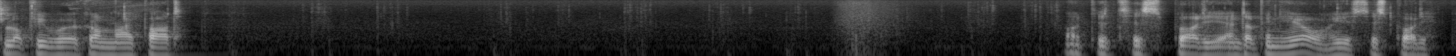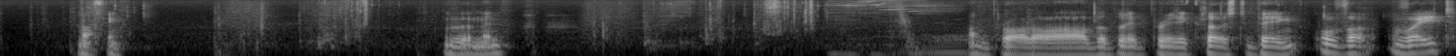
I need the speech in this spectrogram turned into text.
Sloppy work on my part. How did his body end up in here? Oh, here's his body. Nothing. Women. I'm probably pretty close to being overweight.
